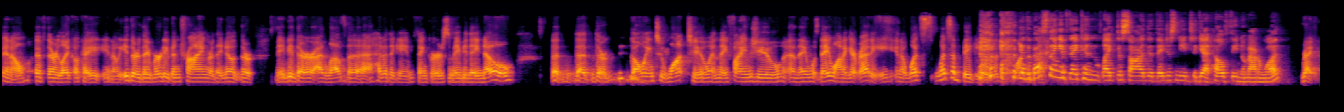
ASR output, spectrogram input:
you know, if they're like, okay, you know, either they've already been trying or they know they're maybe they're, I love the ahead of the game thinkers. Maybe they know that that they're mm-hmm. going to want to and they find you and they they want to get ready you know what's what's a biggie yeah the best thing if they can like decide that they just need to get healthy no matter what right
